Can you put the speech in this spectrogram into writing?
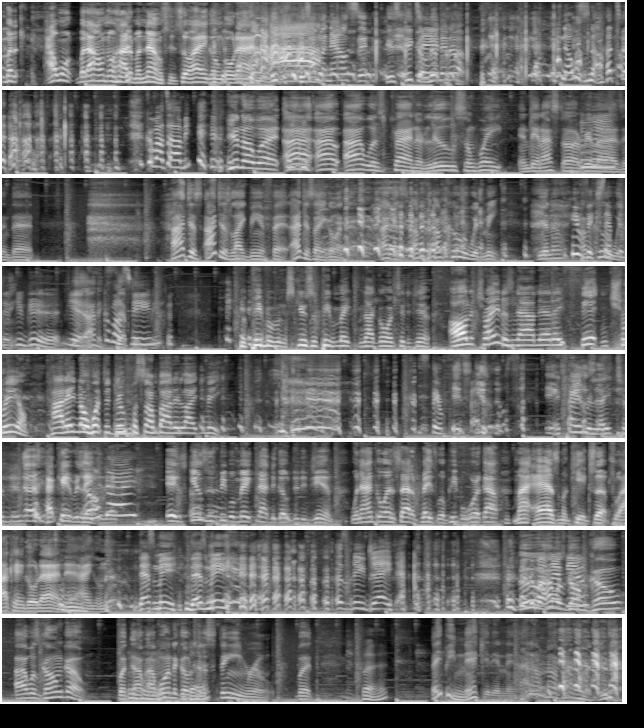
but I want, but I don't know how to announce it, so I ain't gonna go down. I'm announcing. It's Tearing it up. no, it's not. Come on, Tommy. You know what? I I I was trying to lose some weight, and then I started Mm-hmm. realizing that I just I just like being fat. I just ain't going down. I just I'm I'm cool with me. You know, You've I'm cool accepted with it. me. You good. Yeah. Yeah, I've Come on, accepted Steve. The people excuses people make not going to the gym. All the trainers Mm-hmm. down there, they fit and trim. How they know what to do for somebody like me? Excuses. They can't relate to me. I can't relate to that. Okay. Excuses people make not to go to the gym. When I go inside a place where people work out, my asthma kicks up, so I can't go down there. I ain't gonna. That's me. That's me. That's me, Jay. Ooh, on, I was gonna go. I was gonna go, but I, I Mhm. wanted to go to the steam room, but but they be naked in there. I don't know if I want to do that.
